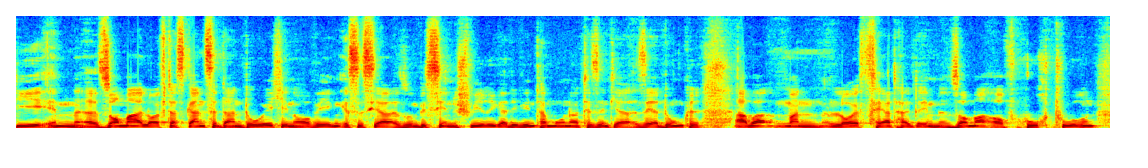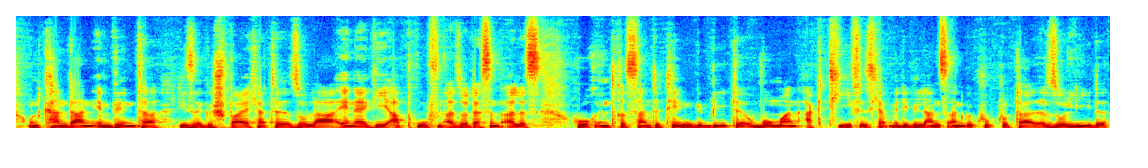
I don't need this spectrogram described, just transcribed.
die im äh, Sommer läuft das Ganze dann durch. In Norwegen ist es ja so ein bisschen schwieriger. Die Wintermonate sind ja sehr dunkel, aber man läuft, fährt halt im Sommer auf Hochtouren und kann dann im Winter diese gespeicherte Solarenergie abrufen. Also das sind alles hochinteressante Themengebiete, wo man aktiv ist. Ich habe mir die Bilanz angeguckt, total solide.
